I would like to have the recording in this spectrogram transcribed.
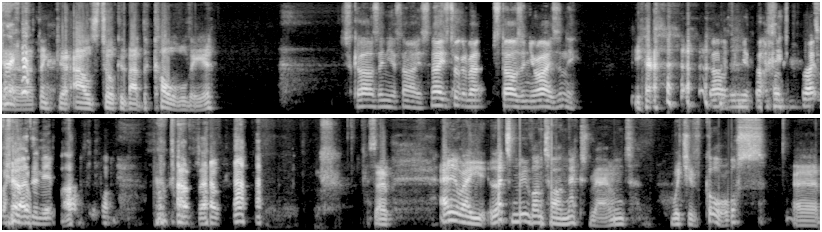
know, I think uh, Al's talking about the cold here. Scars in your thighs. No, he's talking about stars in your eyes, isn't he? Yeah. Stars in your thighs. Like, Stars in your Pass out. so, anyway, let's move on to our next round, which, of course, uh,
